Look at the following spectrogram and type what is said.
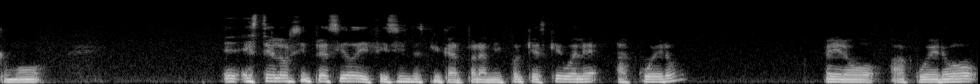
como e, este olor siempre ha sido difícil de explicar para mí porque es que huele a cuero, pero a cuero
